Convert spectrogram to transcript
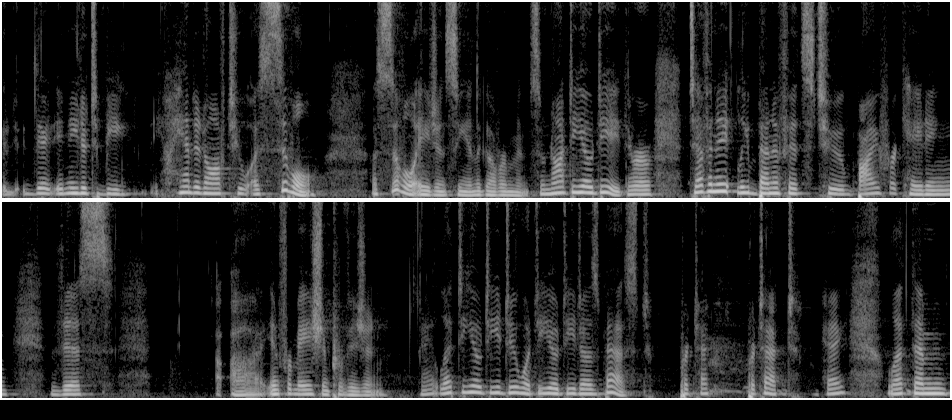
it needed to be handed off to a civil, a civil agency in the government, so not DoD. There are definitely benefits to bifurcating this uh, information provision. Okay? Let DoD do what DoD does best: protect, protect. Okay, let them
